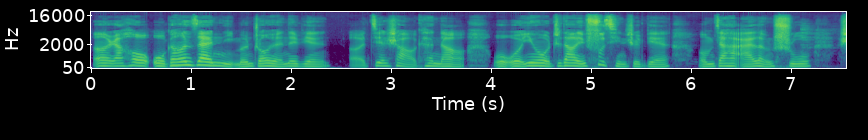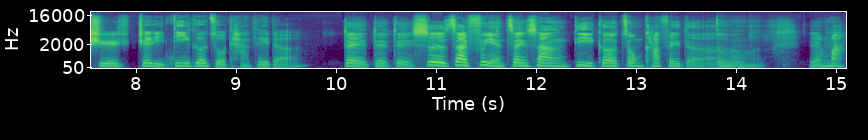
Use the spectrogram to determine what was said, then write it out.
嗯、然后我刚刚在你们庄园那边呃介绍看到我我因为我知道你父亲这边，我们叫他矮冷叔，是这里第一个做咖啡的，对对对，是在富源镇上第一个种咖啡的、嗯呃人嘛。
